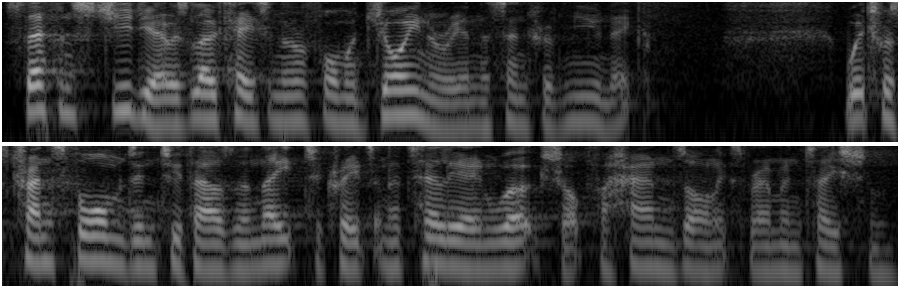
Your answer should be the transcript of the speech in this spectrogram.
Stefan's studio is located in a former joinery in the centre of Munich, which was transformed in 2008 to create an atelier and workshop for hands on experimentation.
